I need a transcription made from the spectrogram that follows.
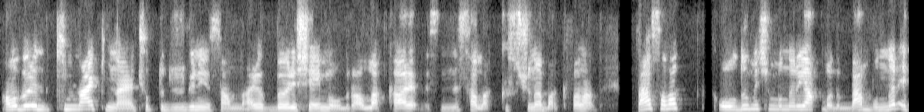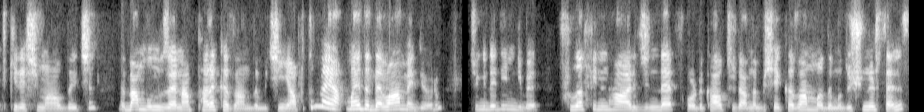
Ama böyle kimler kimler yani çok da düzgün insanlar. Yok böyle şey mi olur Allah kahretmesin ne salak kız şuna bak falan. Ben salak olduğum için bunları yapmadım. Ben bunlar etkileşim aldığı için ve ben bunun üzerinden para kazandığım için yaptım ve yapmaya da devam ediyorum. Çünkü dediğim gibi Fluffy'nin haricinde For the Culture'dan da bir şey kazanmadığımı düşünürseniz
